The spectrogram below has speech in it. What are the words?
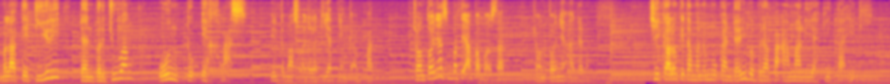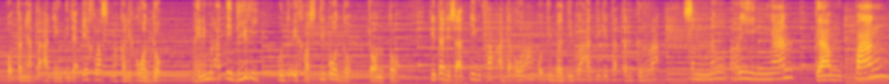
Melatih diri dan berjuang untuk ikhlas. Ini termasuk adalah kiat yang keempat. Contohnya seperti apa Pak Ustaz? Contohnya adalah jikalau kita menemukan dari beberapa amaliyah kita ini, kok ternyata ada yang tidak ikhlas, maka dikodok. Nah ini melatih diri untuk ikhlas, dikodok. Contoh, kita di saat infak ada orang kok tiba-tiba hati kita tergerak, seneng, ringan, gampang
